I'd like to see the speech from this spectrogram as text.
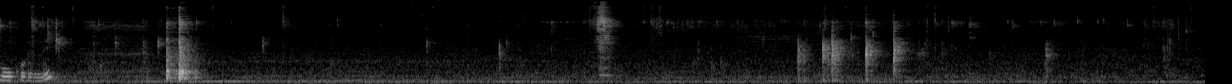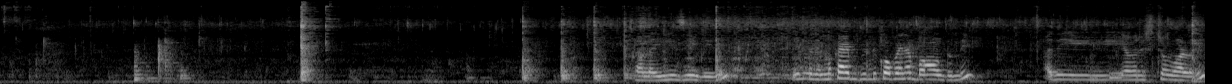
మూకుడు ఉంది. చాలా ఈజీ ఇది. దీంట్లో నిమ్మకాయ పిండుకోపోయినా బాగుంటుంది. అది ఎవరిష్టం వాళ్ళది.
